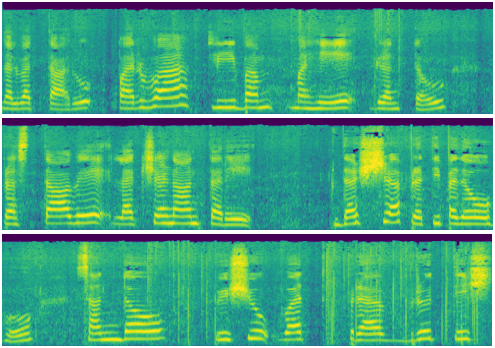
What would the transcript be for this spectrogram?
ನಲವತ್ತಾರು, ಪರ್ವ ಕ್ಲೀಬಂ ಮಹೇ ಗ್ರಂಥೌ, ಪ್ರಸ್ತಾವೆ ಲಕ್ಷಣಾಂತರೆ ದಶ ಪ್ರತಿಪದೋ ಸಂದೋ ವಿಷುವತ್ ಪ್ರವೃತ್ತಿಷ್ಟಪಿ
